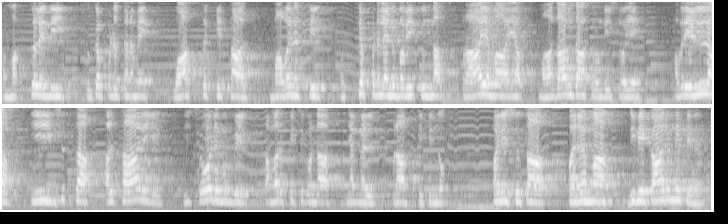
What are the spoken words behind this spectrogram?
ആ മക്കളെ നീ സുഖപ്പെടുത്തണമേ. വാർദ്ധക്യത്താൽ ഭവനത്തിൽ ഒറ്റപ്പെടൽ അനുഭവിക്കുന്ന പ്രായമായ മാതാപിതാക്കളുണ്ട് ഈശോയെ. അവരെല്ലാം ഈ വിശുദ്ധ അൽത്താരയിൽ ഈശോയുടെ മുമ്പിൽ സമർപ്പിച്ചുകൊണ്ട് ഞങ്ങൾ പ്രാർത്ഥിക്കുന്നു. പരിശുദ്ധ പരമ ദിവ്യകാരുണ്യത്തിന്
